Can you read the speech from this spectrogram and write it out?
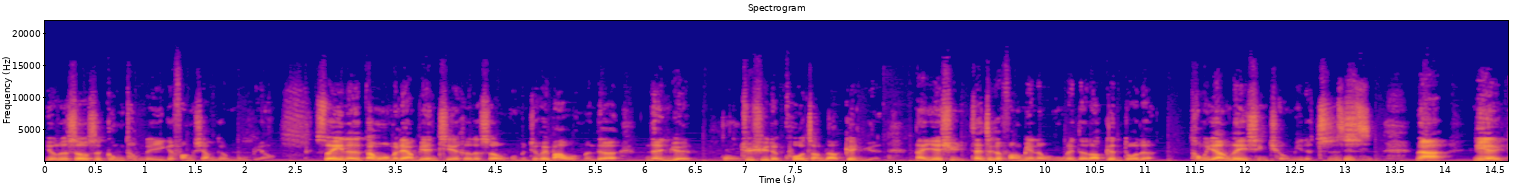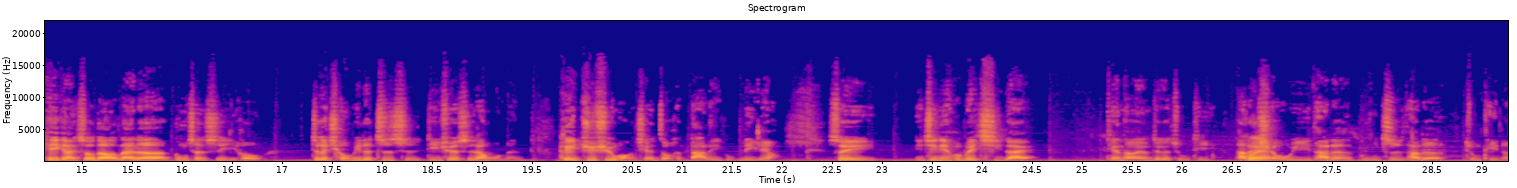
有的时候是共同的一个方向跟目标。所以呢，当我们两边结合的时候，我们就会把我们的能源对继续的扩张到更远。那也许在这个方面呢，我们会得到更多的同样类型球迷的支持。是是。那你也可以感受到，来了工程师以后。这个球迷的支持的确是让我们可以继续往前走很大的一股力量，所以你今年会不会期待天堂 M 这个主题？他的球衣、他的布置、他的主题呢？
